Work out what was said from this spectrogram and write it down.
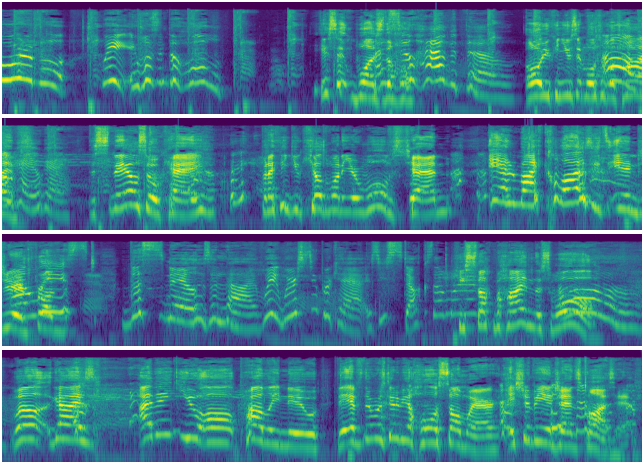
Horrible. Wait, it wasn't the hole. Yes, it was the hole. I still have it though. Oh, you can use it multiple Oh, times. okay, okay. The snail's okay, but I think you killed one of your wolves, Jen. And my closet's injured At from. least the snail is alive. Wait, where's Super Cat? Is he stuck somewhere? He's stuck behind this wall. Oh. Well, guys, I think you all probably knew that if there was going to be a hole somewhere, it should be in Jen's closet.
